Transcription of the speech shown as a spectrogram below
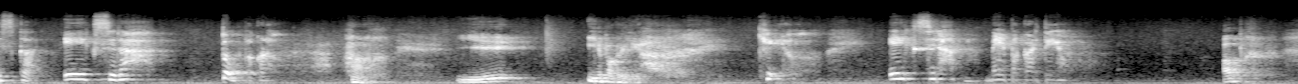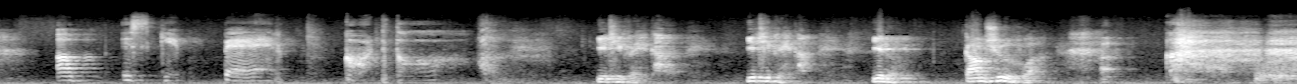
इसका एक सिरा तुम पकड़ो। हाँ ये ये पकड़ लिया। खेलो। एक सिरा मैं पकड़ती हूँ। अब? अब इसके पैर काट दो। ये ठीक रहेगा। ये ठीक रहेगा। ये लो काम शुरू हुआ। कट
